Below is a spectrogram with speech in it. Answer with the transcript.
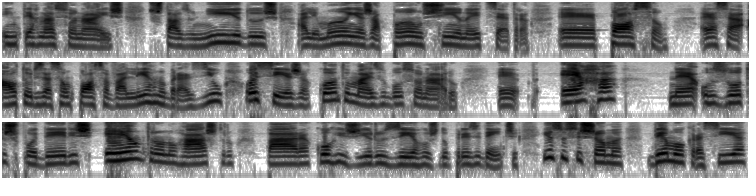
internacionais, Estados Unidos, Alemanha, Japão, China, etc., é, possam essa autorização possa valer no Brasil, ou seja, quanto mais o Bolsonaro é, erra, né, os outros poderes entram no rastro para corrigir os erros do presidente. Isso se chama democracia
